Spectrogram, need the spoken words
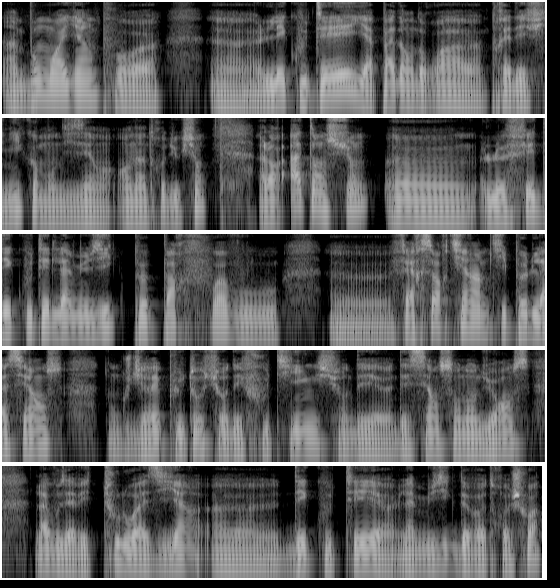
un bon moyen pour euh, euh, l'écouter. Il n'y a pas d'endroit prédéfini, comme on disait en, introduction. Alors attention, le fait d'écouter de la musique peut parfois vous faire sortir un petit peu de la séance. Donc je dirais plutôt sur des footings, sur des, séances en endurance. Là, vous avez tout loisir d'écouter la musique de votre choix.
